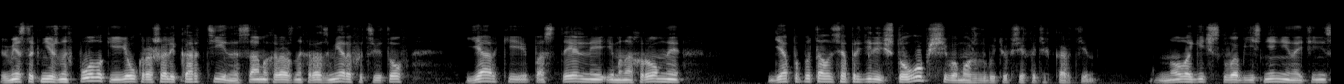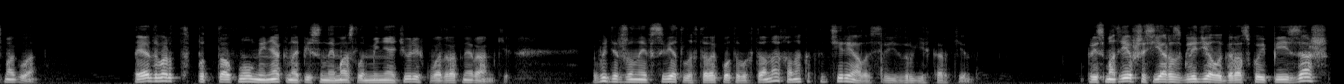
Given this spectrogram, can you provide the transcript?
Вместо книжных полок ее украшали картины самых разных размеров и цветов, яркие, пастельные и монохромные. Я попыталась определить, что общего может быть у всех этих картин, но логического объяснения найти не смогла. Эдвард подтолкнул меня к написанной маслом миниатюре в квадратной рамке. Выдержанная в светлых терракотовых тонах, она как-то терялась среди других картин. Присмотревшись, я разглядела городской пейзаж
